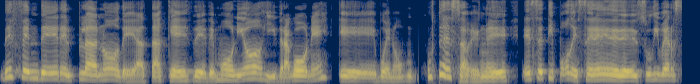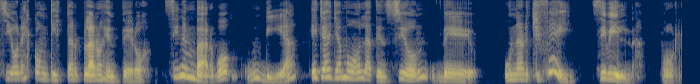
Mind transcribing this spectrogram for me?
defender el plano de ataques de demonios y dragones, que bueno, ustedes saben, eh, ese tipo de seres, su diversión es conquistar planos enteros. Sin embargo, un día ella llamó la atención de un archifey, Sibilna. Por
